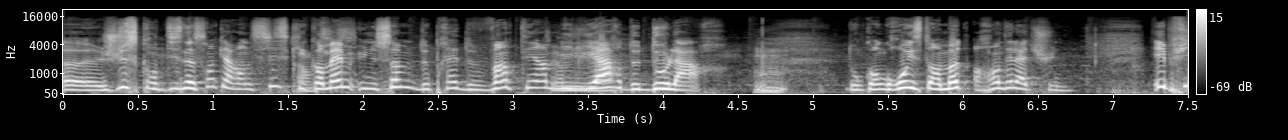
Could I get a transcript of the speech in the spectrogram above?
euh, jusqu'en 1946, qui est quand 46. même une somme de près de 21 un milliards milliard. de dollars. Mhm. Donc en gros, ils étaient en mode rendez la thune. Et puis,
